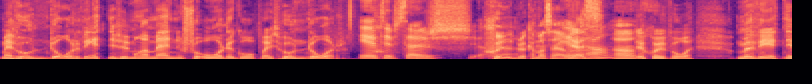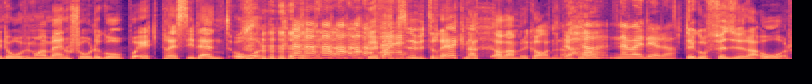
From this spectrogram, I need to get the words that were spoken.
med hundår. Vet ni hur många människoår det går på ett hundår? Är det typ såhär... Sju brukar man säga. Yes, Ja. det är sju år. Men vet ni då hur många människor det går på ett presidentår? det är faktiskt uträknat av amerikanerna. Ja, nej vad är det då? Det går fyra år.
